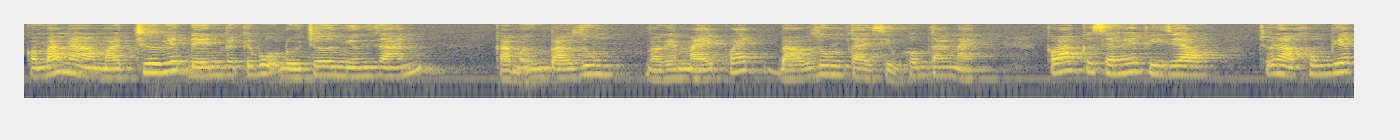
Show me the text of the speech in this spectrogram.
Còn bác nào mà chưa biết đến với cái bộ đồ chơi miếng dán, cảm ứng báo dung và cái máy quét báo dung tài xỉu không tang này, các bác cứ xem hết video. Chỗ nào không biết,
